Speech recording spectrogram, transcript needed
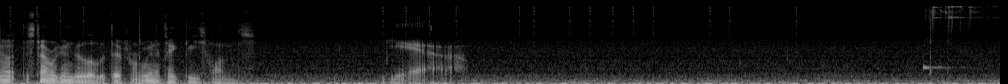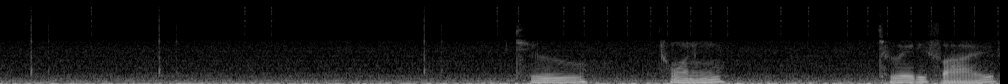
Know what, this time we're going to do a little bit different. We're going to take these ones. Yeah. Two twenty, two eighty five.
